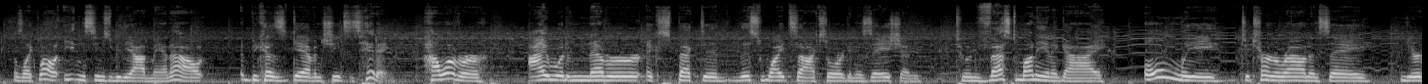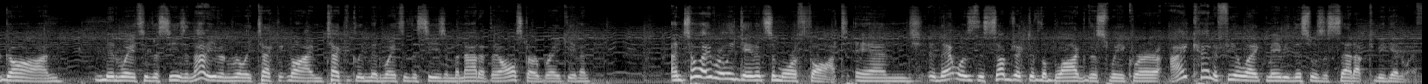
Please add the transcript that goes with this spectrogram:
I was like, well, Eaton seems to be the odd man out because Gavin Sheets is hitting. However, I would have never expected this White Sox organization to invest money in a guy only to turn around and say, you're gone midway through the season. Not even really technically, well, I'm technically midway through the season, but not at the All Star break even. Until I really gave it some more thought. And that was the subject of the blog this week, where I kind of feel like maybe this was a setup to begin with.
